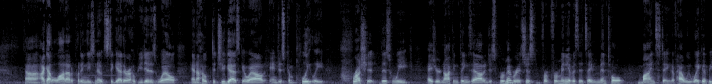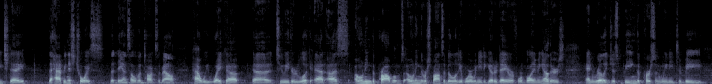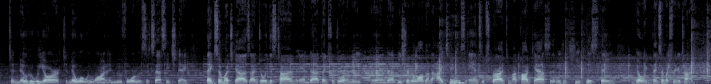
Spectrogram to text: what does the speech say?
Uh, I got a lot out of putting these notes together. I hope you did as well. And I hope that you guys go out and just completely crush it this week as you're knocking things out. And just remember, it's just for, for many of us, it's a mental mind state of how we wake up each day, the happiness choice that Dan Sullivan talks about, how we wake up uh, to either look at us owning the problems, owning the responsibility of where we need to go today, or if we're blaming others, and really just being the person we need to be to know who we are, to know what we want, and move forward with success each day. Thanks so much, guys. I enjoyed this time, and uh, thanks for joining me. And uh, be sure to log on to iTunes and subscribe to my podcast so that we can keep this thing going. Thanks so much for your time.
